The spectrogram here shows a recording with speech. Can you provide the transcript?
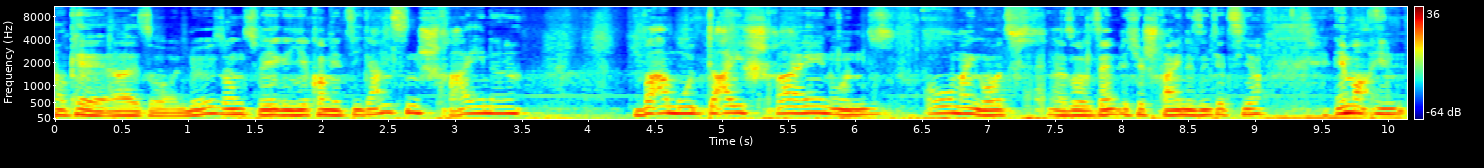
Okay, also Lösungswege. Hier kommen jetzt die ganzen Schreine. Warmudai-Schrein und oh mein Gott. Also sämtliche Schreine sind jetzt hier immer in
